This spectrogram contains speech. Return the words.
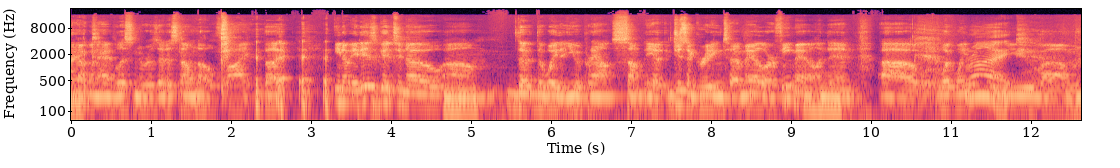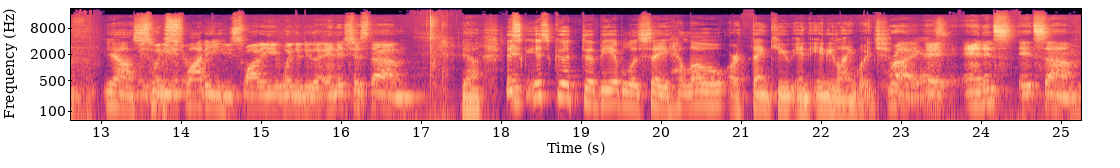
You're not going to have to listen to Rosetta Stone the whole flight, but you know it is good to know um, the the way that you would pronounce something. You know, just a greeting to a male or a female, and then uh, what when, Right. when you. Um, Yeah, when, when you when you swati. swati, when to do that, and it's just um, Yeah, it's it's good to be able to say hello or thank you in any language. right, Yes. A- and it's it's um,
